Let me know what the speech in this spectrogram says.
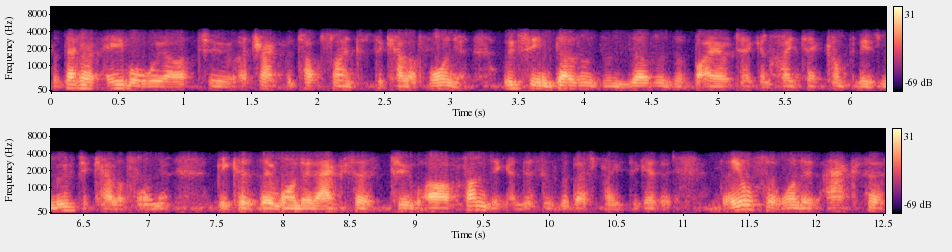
the better able we are to attract the top scientists to California. We've seen dozens and dozens of biotech and high-tech companies move to California because they wanted access to our funding, and this is the best place to get it. They also wanted access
